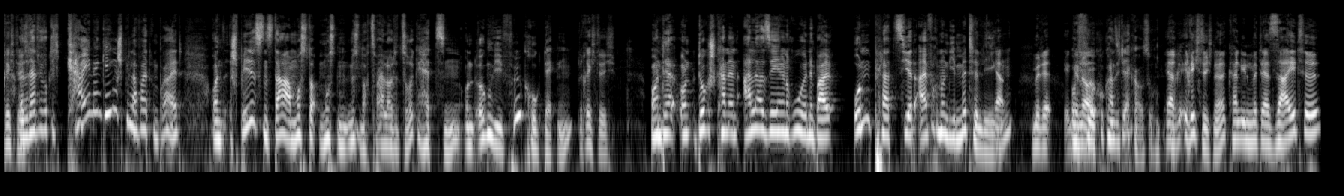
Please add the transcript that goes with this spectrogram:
Richtig. Also der hat wirklich keinen Gegenspieler weit und breit. Und spätestens da muss doch, mussten, müssen noch zwei Leute zurückhetzen und irgendwie Füllkrug decken. Richtig. Und der und Duxch kann in aller Seelenruhe den Ball unplatziert einfach nur in die Mitte legen. Ja, mit der, genau. Und Füllkrug kann sich die Ecke aussuchen. Ja, richtig, ne? Kann ihn mit der Seite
